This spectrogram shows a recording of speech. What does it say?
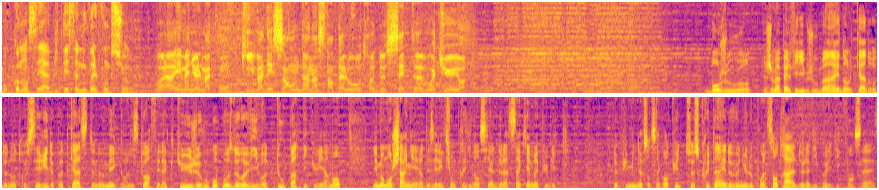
pour commencer à habiter sa nouvelle fonction. Voilà Emmanuel Macron qui va descendre d'un instant à l'autre de cette voiture. Bonjour, je m'appelle Philippe Joubin et dans le cadre de notre série de podcasts nommée Quand l'histoire fait l'actu, je vous propose de revivre tout particulièrement les moments charnières des élections présidentielles de la Ve République. Depuis 1958, ce scrutin est devenu le point central de la vie politique française,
